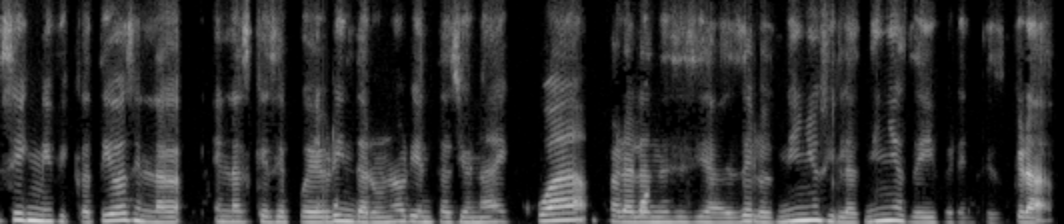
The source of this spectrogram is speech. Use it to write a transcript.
significativas en, la, en las que se puede brindar una orientación adecuada para las necesidades de los niños y las niñas de diferentes grados.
